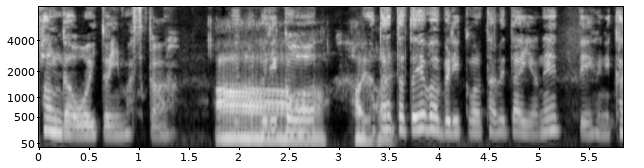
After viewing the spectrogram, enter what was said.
ファンが多いと言いますか、ああ、ブリコはいはい。えばブリコを食べたいよねっていう風に考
